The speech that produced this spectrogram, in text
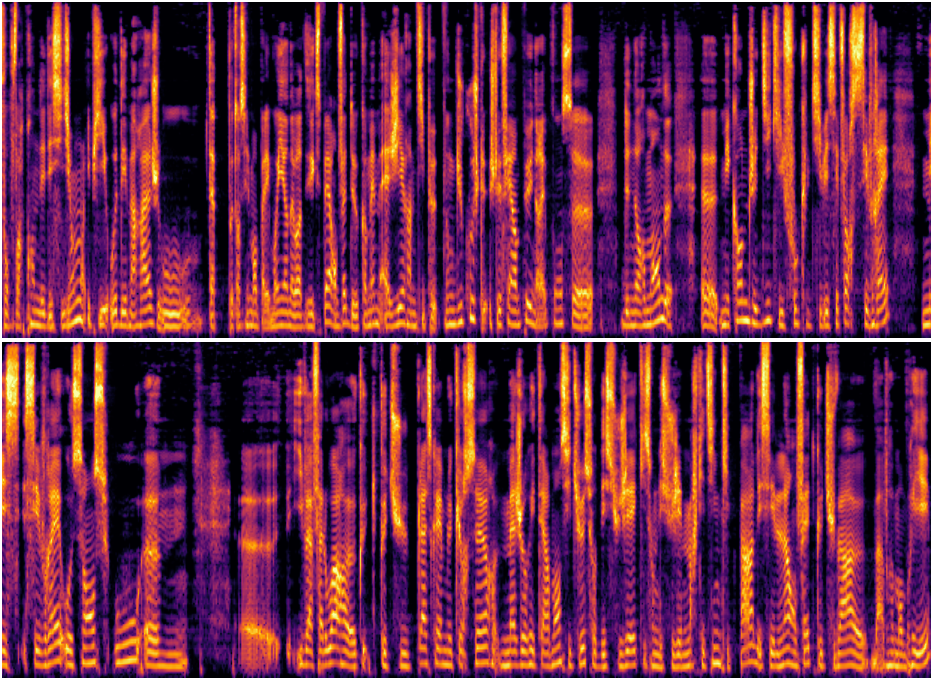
pour pouvoir prendre des décisions. Et puis au démarrage où t'as potentiellement pas les moyens d'avoir des experts, en fait, de quand même agir un petit peu. Donc du coup, je te, je te fais un peu une réponse de Normande, mais quand quand je dis qu'il faut cultiver ses forces, c'est vrai, mais c'est vrai au sens où euh, euh, il va falloir euh, que, tu places quand même le curseur majoritairement, si tu veux, sur des sujets qui sont des sujets marketing qui te parlent, et c'est là en fait que tu vas bah, vraiment briller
